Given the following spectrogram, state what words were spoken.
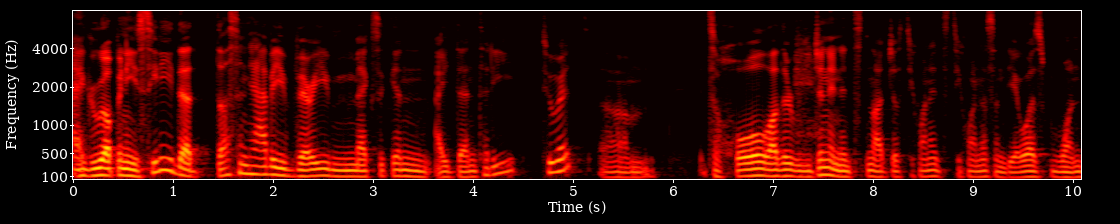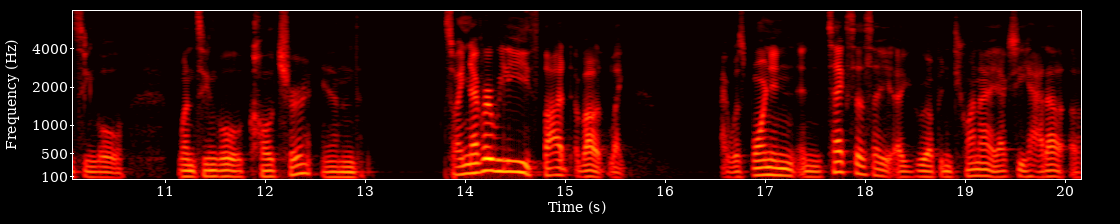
I grew up in a city that doesn't have a very Mexican identity to it. Um, it's a whole other region, and it's not just Tijuana. It's Tijuana, San Diego as one single one single culture. And so I never really thought about like I was born in, in Texas. I, I grew up in Tijuana. I actually had a, a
